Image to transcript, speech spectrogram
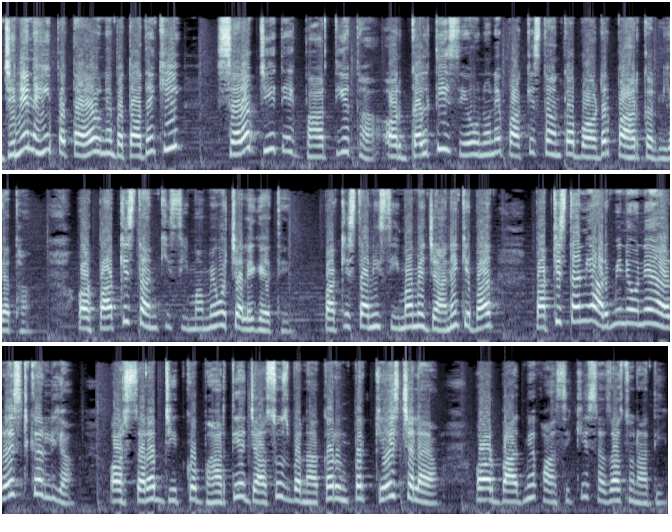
जिन्हें नहीं पता है, उन्हें बता दें कि सरबजीत एक भारतीय था और गलती से उन्होंने पाकिस्तान का बॉर्डर पार कर लिया था और पाकिस्तान की सीमा में वो चले गए थे। पाकिस्तानी सीमा में जाने के बाद पाकिस्तानी आर्मी ने उन्हें अरेस्ट कर लिया और सरबजीत को भारतीय जासूस बनाकर उन पर केस चलाया और बाद में फांसी की सजा सुना दी।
